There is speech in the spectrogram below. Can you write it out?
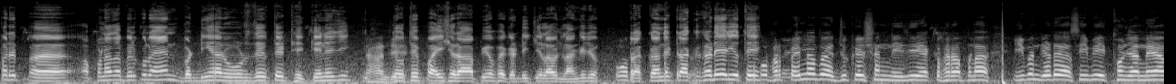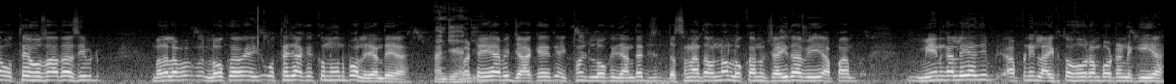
ਪਰ ਅ, ਆਪਣਾ ਤਾਂ ਬਿਲਕੁਲ ਐਨ ਵੱਡੀਆਂ ਰੋਡਸ ਦੇ ਉੱਤੇ ਠੇਕੇ ਨੇ ਜੀ। ਹਾਂਜੀ। ਤੇ ਉੱਥੇ ਭਾਈ ਸ਼ਰਾਬ ਪੀਓ ਫਿਰ ਗੱਡੀ ਚਲਾਓ ਲੰਘ ਜਾਓ। ਉਹ- ਟਰੱਕਾਂ ਦੇ ਟਰੱਕ ਖੜੇ ਆ ਜੀ ਉੱਥੇ। ਉਹ ਫਿਰ ਪਹਿਲਾਂ ਤਾਂ ਐਜੂਕੇਸ਼ਨ ਨਹੀਂ ਜੀ ਇੱਕ ਫਿਰ ਆਪਣਾ ਈਵਨ ਜਿਹੜੇ ਅਸੀਂ ਵੀ ਇੱਥੋਂ ਜਾਂਦੇ ਆ ਉੱਥੇ ਹੋ ਸਕਦਾ ਅਸੀਂ ਮਤਲਬ ਲੋਕ ਉੱਥੇ ਜਾ ਕੇ ਕਾਨੂੰਨ ਭੁੱਲ ਜਾਂਦੇ ਆ। ਹਾਂਜੀ ਬਟ ਹਾਂਜੀ ਇਹ ਆ ਵੀ ਜਾ ਕੇ ਇੱਥੋਂ ਲੋਕ ਜਾਂਦੇ ਜ- ਦੱਸਣਾ ਤਾਂ ਉਹਨਾਂ ਲੋਕਾਂ ਨੂੰ ਚਾਹੀਦਾ ਵੀ ਆਪਾਂ ਮੇਨ ਗੱਲ ਇਹ ਆ ਜੀ ਆਪਣੀ ਲਾਈਫ ਤੋਂ ਹੋਰ ਇੰਪੋਰਟੈਂਟ ਕੀ ਆ।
